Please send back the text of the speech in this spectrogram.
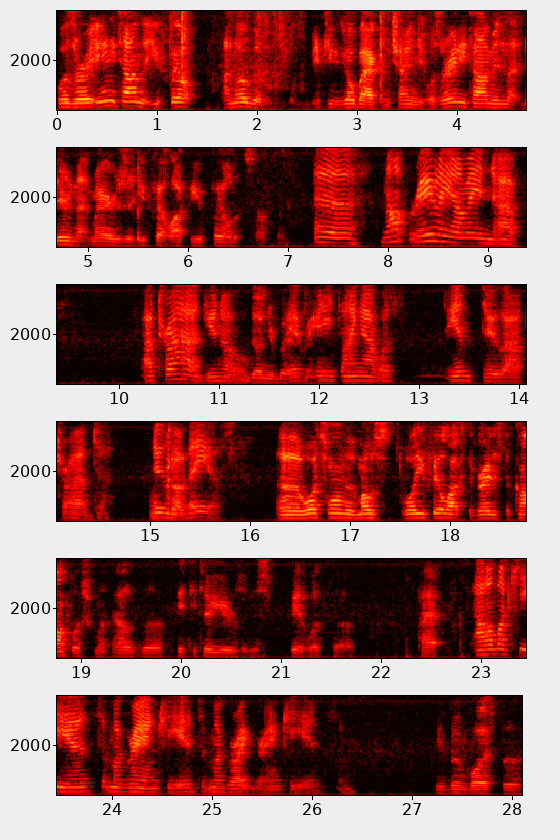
Was there any time that you felt? I know that if you could go back and change it, was there any time in that during that marriage that you felt like you failed at something? Uh, not really. I mean, I, I tried, you know, Done your best. every, anything I was into, I tried to do my best. Uh, what's one of the most? What do you feel like's the greatest accomplishment out of the 52 years that you spent with uh, Pap? All my kids and my grandkids and my great grandkids. You've been blessed to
